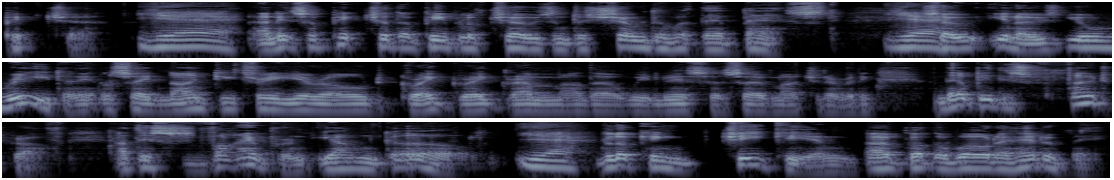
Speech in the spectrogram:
picture, yeah, and it's a picture that people have chosen to show them at their best. yeah. So, you know, you'll read and it'll say 93 year old great great grandmother, we miss her so much and everything. And there'll be this photograph of this vibrant young girl yeah, looking cheeky and I've got the world ahead of me.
